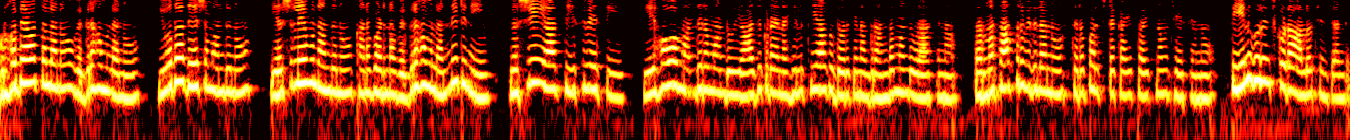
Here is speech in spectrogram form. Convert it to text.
గృహదేవతలను విగ్రహములను యూదా దేశమందును ఎరుసలేమునందును కనబడిన విగ్రహములన్నిటినీ యషియా తీసివేసి ఏహోవ మందిరమందు యాజకుడైన హిల్కియాకు దొరికిన గ్రంథమందు వ్రాసిన ధర్మశాస్త్ర విధులను స్థిరపరచుటకై ప్రయత్నం చేశాను దీని గురించి కూడా ఆలోచించండి.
